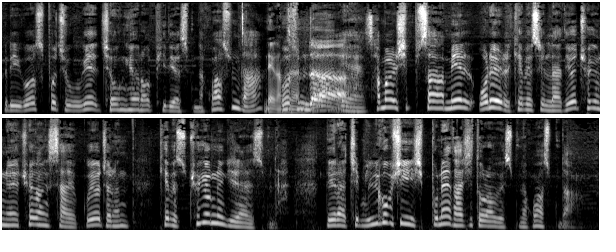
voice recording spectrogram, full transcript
그리고 스포츠국의 정현호 PD였습니다. 고맙습니다. 네, 감사합니다. 고맙습니다. 예, 3월 13일 월요일 KBS 일라디오 최경련의 최강시사였고요. 저는 KBS 최경련 기자였습니다. 내일 아침 7시 20분에 다시 돌아오겠습니다. 고맙습니다.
